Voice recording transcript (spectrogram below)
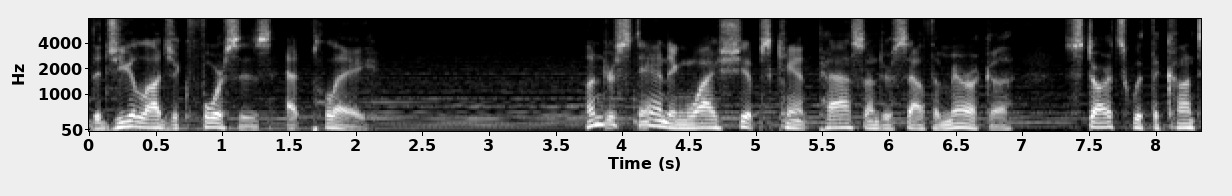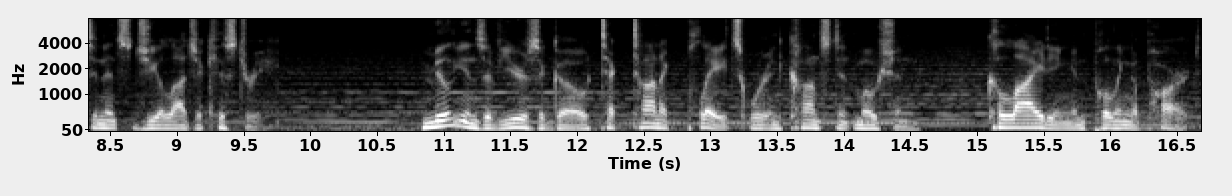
The geologic forces at play. Understanding why ships can't pass under South America starts with the continent's geologic history. Millions of years ago, tectonic plates were in constant motion, colliding and pulling apart,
